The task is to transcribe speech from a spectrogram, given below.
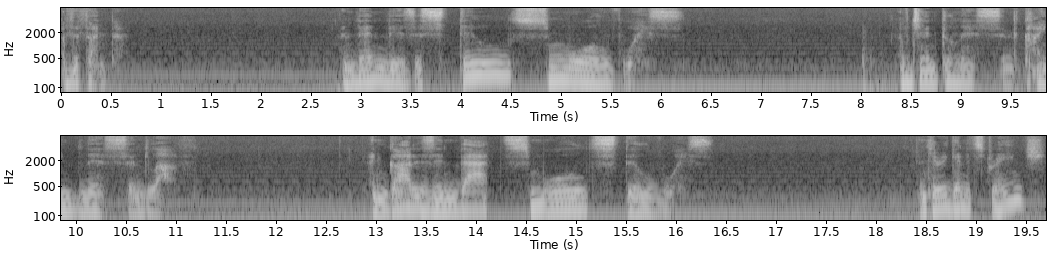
of the thunder. And then there's a still small voice of gentleness and kindness and love. And God is in that small, still voice. And here again, it's strange.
